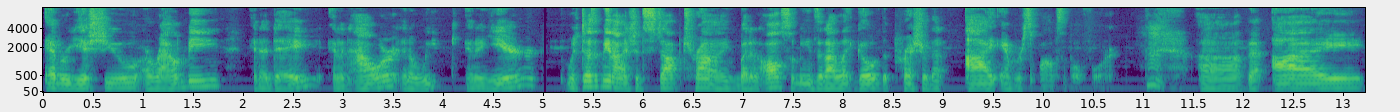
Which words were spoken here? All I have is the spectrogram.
every issue around me in a day, in an hour, in a week, in a year. Which doesn't mean I should stop trying, but it also means that I let go of the pressure that I am responsible for it Hmm. uh, that I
